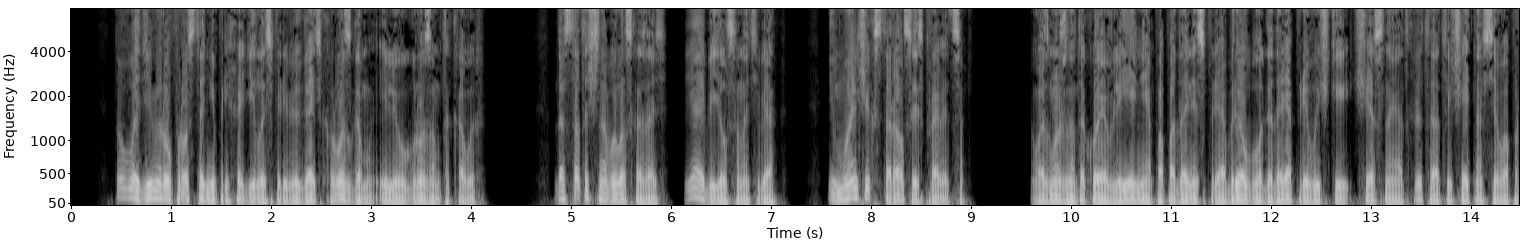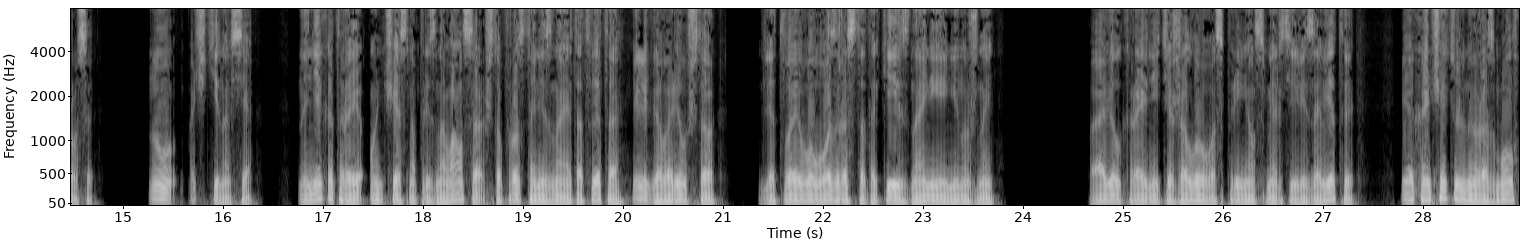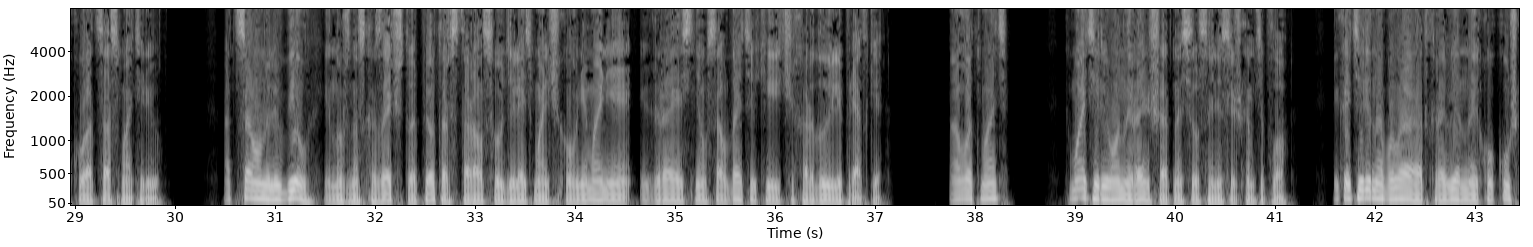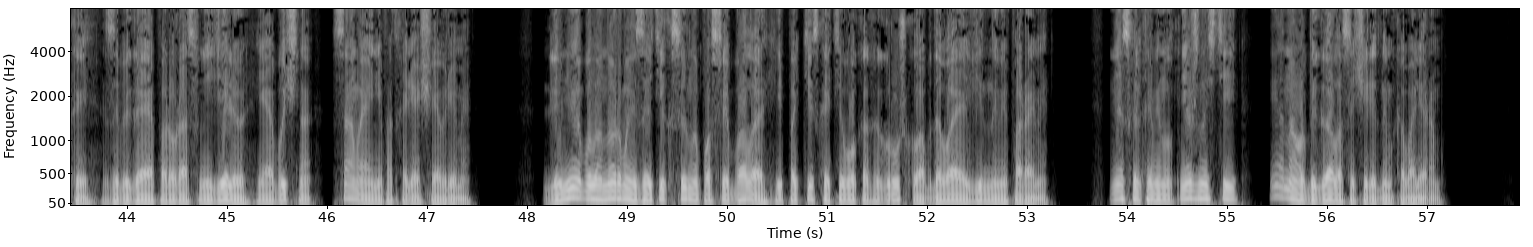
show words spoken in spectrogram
то Владимиру просто не приходилось прибегать к розгам или угрозам таковых. Достаточно было сказать «я обиделся на тебя», и мальчик старался исправиться. Возможно, такое влияние попаданец приобрел благодаря привычке честно и открыто отвечать на все вопросы. Ну, почти на все. На некоторые он честно признавался, что просто не знает ответа, или говорил, что «для твоего возраста такие знания не нужны». Павел крайне тяжело воспринял смерть Елизаветы и окончательную размолвку отца с матерью. Отца он любил, и нужно сказать, что Петр старался уделять мальчику внимание, играя с ним в солдатики и чехарду или прятки. А вот мать... К матери он и раньше относился не слишком тепло. Екатерина была откровенной кукушкой, забегая пару раз в неделю и обычно в самое неподходящее время. Для нее было нормой зайти к сыну после бала и потискать его как игрушку, обдавая винными парами. Несколько минут нежностей, и она убегала с очередным кавалером.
